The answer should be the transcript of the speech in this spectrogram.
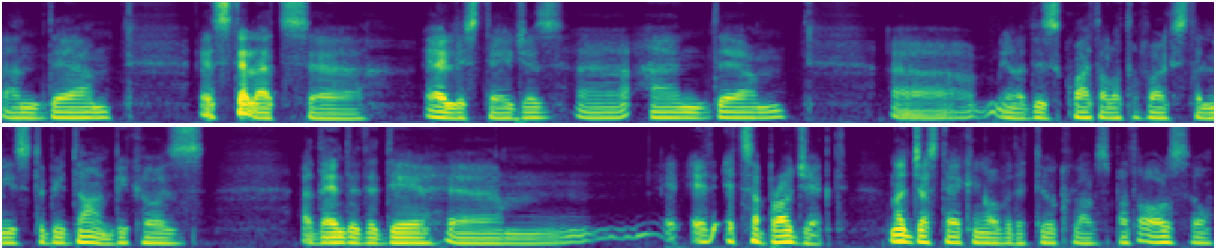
and um, it's still at uh, early stages, and um, uh, you know, there's quite a lot of work still needs to be done because at the end of the day, um, it, it's a project, not just taking over the two clubs, but also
